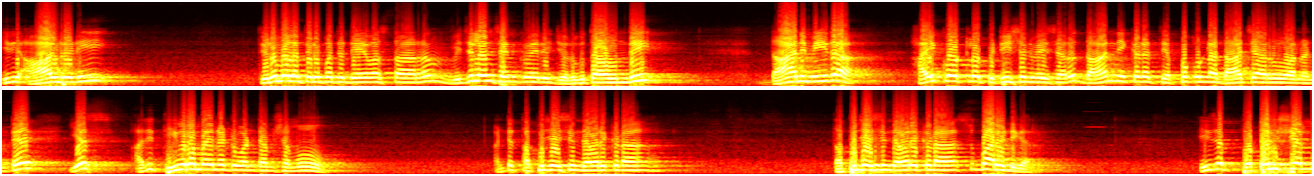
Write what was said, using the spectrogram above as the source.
ఇది ఆల్రెడీ తిరుమల తిరుపతి దేవస్థానం విజిలెన్స్ ఎంక్వైరీ జరుగుతూ ఉంది. దాని మీద హైకోర్టులో పిటిషన్ వేశారు. దాన్ని ఇక్కడ తెప్పకుండా దాచారు అని అంటే ఎస్ అది తీవ్రమైనటువంటి అంశము. అంటే తప్పు చేసింది ఎవరిక్కడ? తప్పు చేసింది ఎవరిక్కడ? సుబ్బారెడ్డి గారు. ఈజ్ ఎ పొటెన్షియల్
